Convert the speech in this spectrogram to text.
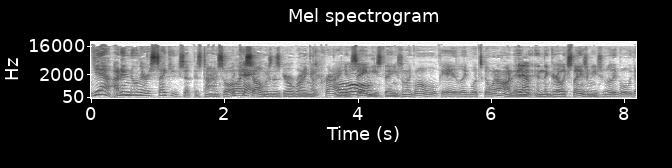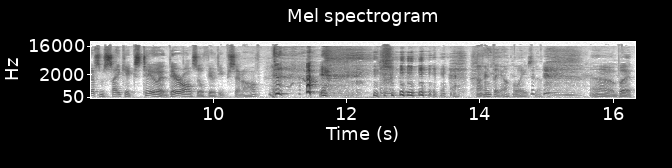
Yeah, I didn't know there were psychics at this time, so all I saw was this girl running out crying and Oh. saying these things. I'm like, well, okay, like what's going on? And, Yep. and the girl explains to me, she's like, well, we got some psychics too. uh, They're also fifty percent off. yeah. aren't they always though? Uh, but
